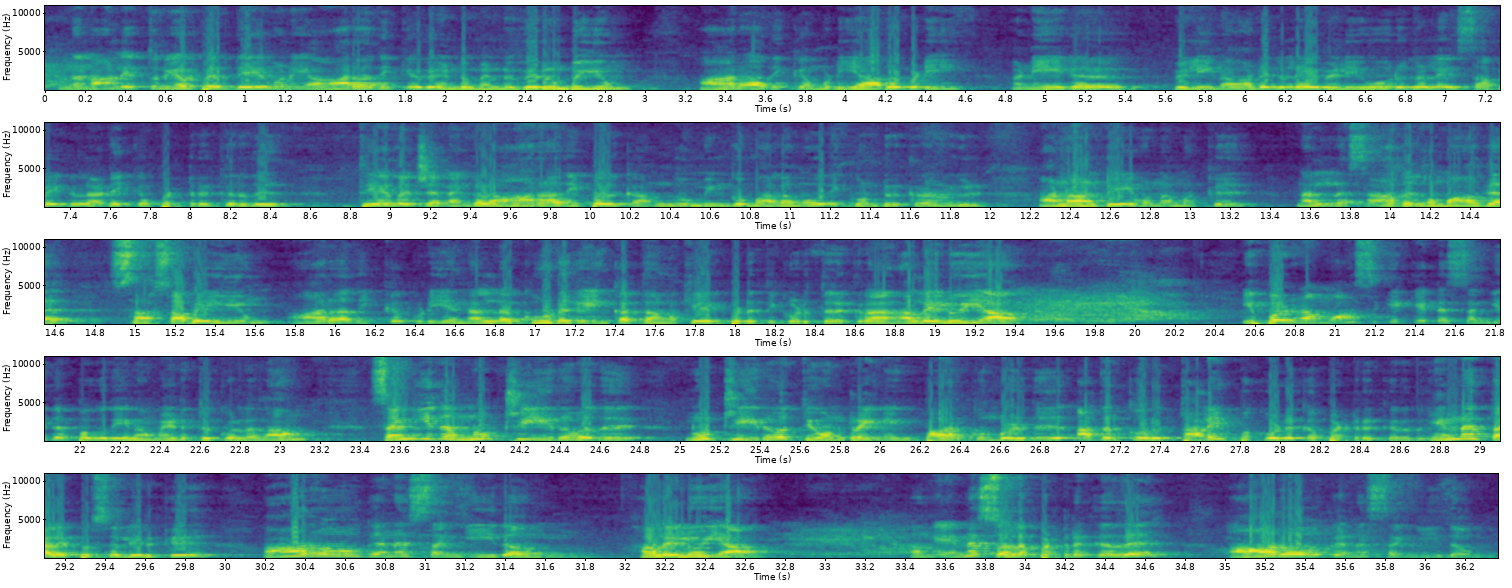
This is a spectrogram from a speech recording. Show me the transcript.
இந்த நாள் எத்தனையோ பேர் தேவனை ஆராதிக்க வேண்டும் என்று விரும்பியும் ஆராதிக்க முடியாதபடி அநேக வெளிநாடுகளே வெளியூர்களே சபைகள் அடைக்கப்பட்டிருக்கிறது. தேவ ஜனங்கள் ஆராதிப்பதற்கு அங்கும் இங்கும் அலமோதி கொண்டிருக்கிறார்கள். ஆனால் தேவன் நமக்கு நல்ல சாதகமாக ச- சபையும் ஆராதிக்கக்கூடிய நல்ல கூடுகையும் கத்த நமக்கு ஏற்படுத்தி கொடுத்திருக்கிறார். அல்லேலூயா. இப்பொழுது நாம் வாசிக்க கேட்ட சங்கீத பகுதியை நாம் எடுத்துக்கொள்ளலாம். சங்கீதம் நூற்றி இருபது நூற்றி இருபத்தி ஒன்றை நீங்கள் பார்க்கும் பொழுது அதற்கு ஒரு தலைப்பு கொடுக்கப்பட்டிருக்கிறது. என்ன தலைப்பு சொல்லியிருக்கு? ஆரோகண சங்கீதம். ஹalleluya அங்க என்ன சொல்லப்பட்டிருக்குது? ஆரோகண சங்கீதம்.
